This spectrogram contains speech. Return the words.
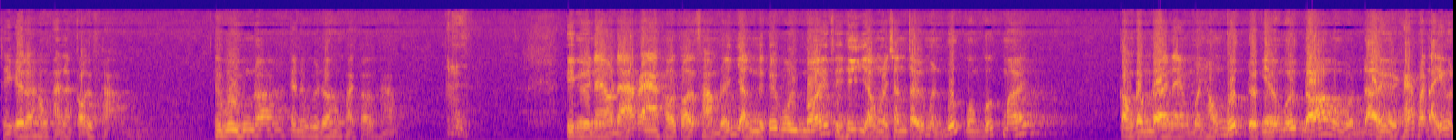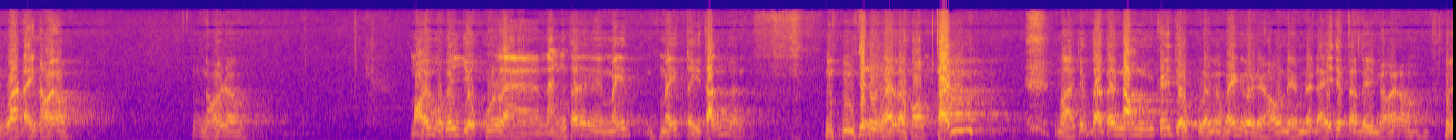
Thì cái đó không phải là cõi phạm. Cái vui không đó, cái vui đó không phải cõi phạm. Khi người nào đã ra khỏi cõi phàm để nhận được cái vui mới thì hy vọng là sanh tử mình bước một bước mới. Còn trong đời này mình không bước được những bước đó, mình đợi người khác phải đẩy mình qua đẩy nổi không? Không nổi đâu mỗi một cái dục là nặng tới mấy mấy tỷ tấn rồi chứ không phải là một tấn. Mà chúng ta tới năm cái dục là mấy người này hộ niệm để đẩy chúng ta đi nổi không?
